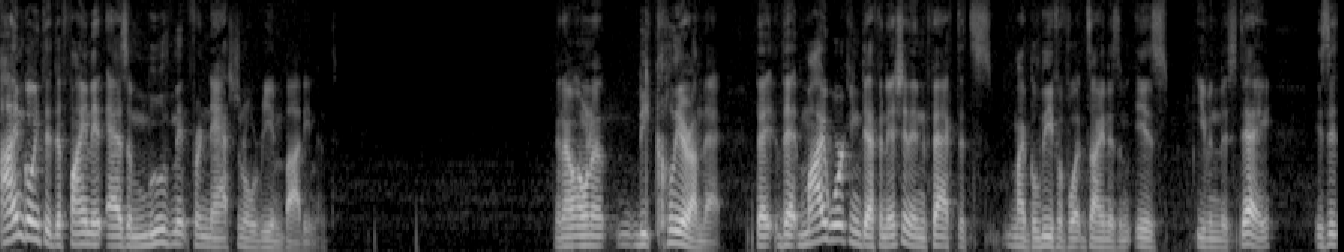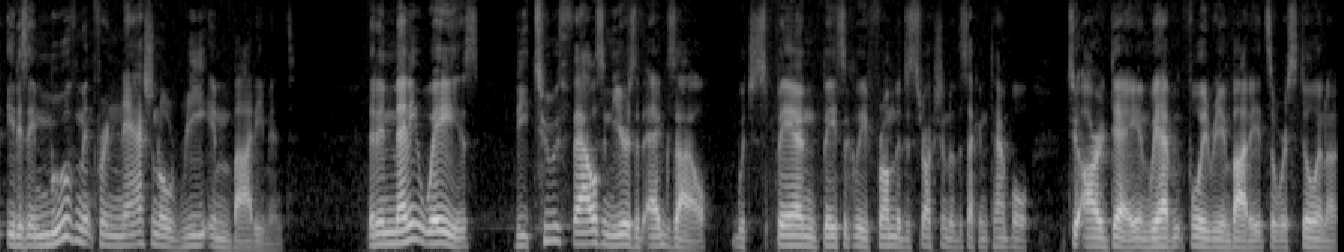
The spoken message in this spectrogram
I'm going to define it as a movement for national re embodiment. And I want to be clear on that. That, that my working definition, in fact, it's my belief of what Zionism is even this day, is that it is a movement for national re embodiment. That in many ways, the 2,000 years of exile, which span basically from the destruction of the Second Temple to our day, and we haven't fully re embodied, so we're still in a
